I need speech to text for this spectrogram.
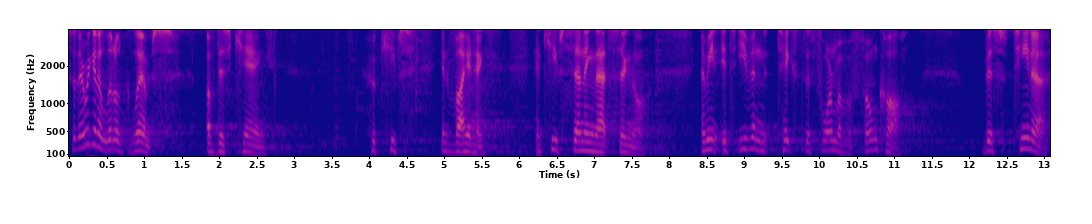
So there we get a little glimpse of this king who keeps inviting and keeps sending that signal. I mean, it even takes the form of a phone call. This Tina,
